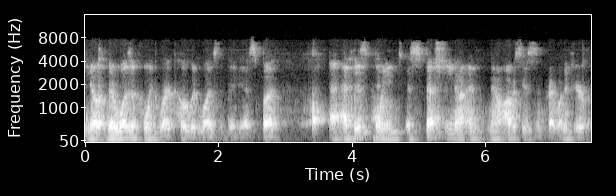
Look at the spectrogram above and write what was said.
You know, there was a point where COVID was the biggest, but at this point, especially know, and now obviously this isn't for everyone. If you're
